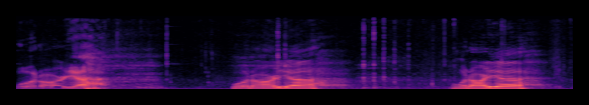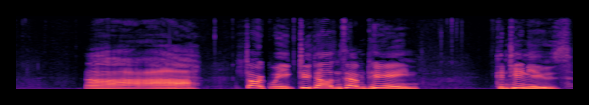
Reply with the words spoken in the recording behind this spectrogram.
What are ya? What are ya? What are ya? Ah, Shark Week 2017 continues.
